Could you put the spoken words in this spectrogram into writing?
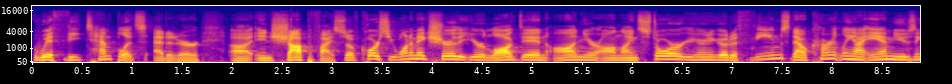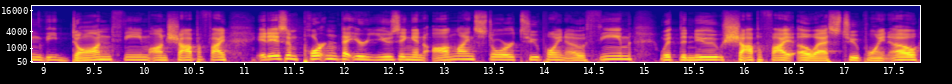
with the templates editor uh, in Shopify. So of course you want to make sure that you're logged in on your online store. You're going to go to themes. Now currently I am using the Dawn theme on Shopify. It is important that you're using an online store 2.0 theme with the new Shopify OS OS 2.0.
